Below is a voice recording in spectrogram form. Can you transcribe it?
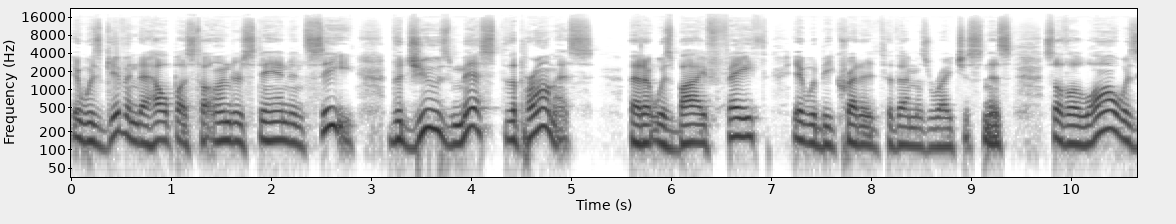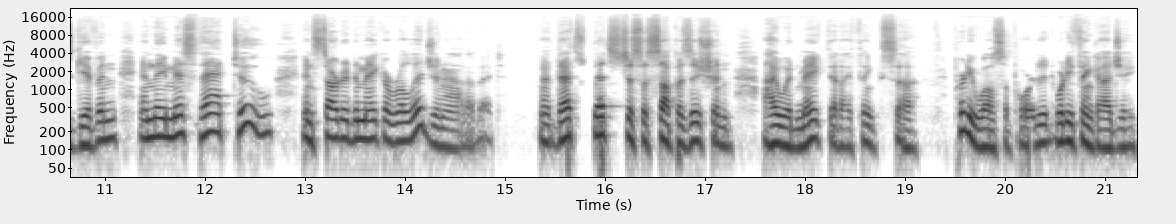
It was given to help us to understand and see. The Jews missed the promise. that it was by faith it would be credited to them as righteousness. So the law was given, and they missed that too, and started to make a religion out of it. That's that's just a supposition I would make that I think's uh, pretty well supported. What do you think, Ajai?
